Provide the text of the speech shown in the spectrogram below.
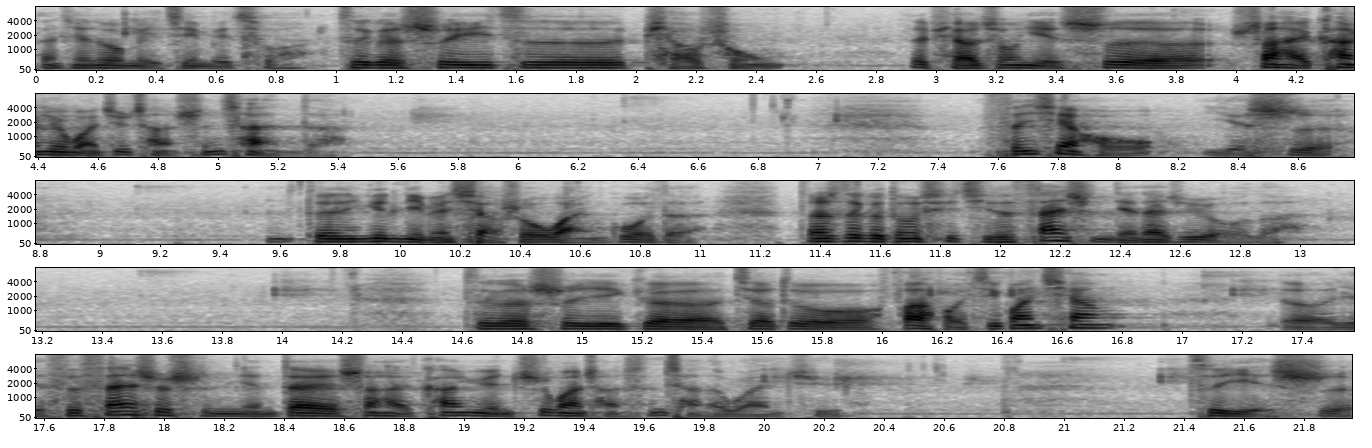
三千多美金没错。这个是一只瓢虫，这瓢虫也是上海康源玩具厂生产的。分线猴也是，这应该你们小时候玩过的，但是这个东西其实三十年代就有了。这个是一个叫做发火机关枪，呃，也是三四十年代上海康源制罐厂生产的玩具。这也是。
